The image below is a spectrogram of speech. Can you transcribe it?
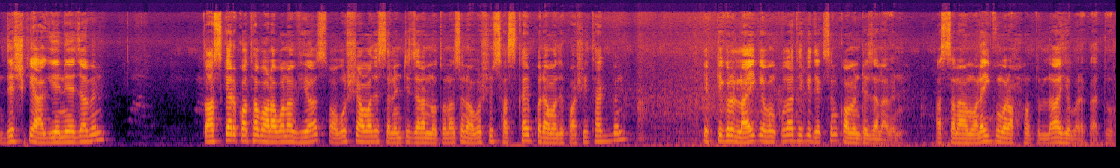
দেশকে আগিয়ে নিয়ে যাবেন। তো আজকে আর কথা বাড়াবো না ভিওয়াস অবশ্যই আমাদের চ্যানেলটি যারা নতুন আছেন অবশ্যই সাবস্ক্রাইব করে আমাদের পাশেই থাকবেন। একটি করে লাইক এবং কোথা থেকে দেখছেন কমেন্টে জানাবেন। আসসালামু আলাইকুম রহমতুল্লাহ বারকাতুহ।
